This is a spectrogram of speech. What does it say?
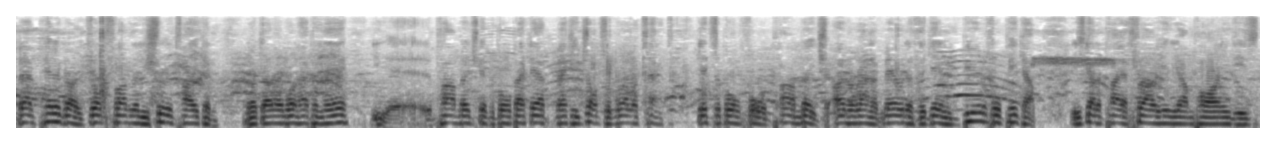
Matt Pettigrew drops one that he should have taken. I don't know what happened there. He, uh, Palm Beach get the ball back out. Mackie Johnson well attacked. Gets the ball forward. Palm Beach overrun it. Meredith again. Beautiful pickup. He's going to play a throw here. The umpire Indies.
